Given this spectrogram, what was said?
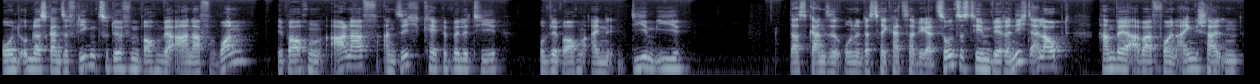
Und um das Ganze fliegen zu dürfen, brauchen wir ANAV 1, wir brauchen ANAV an sich, Capability, und wir brauchen ein DMI. Das Ganze ohne das Trägheitsnavigationssystem wäre nicht erlaubt, haben wir aber vorhin eingeschalten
